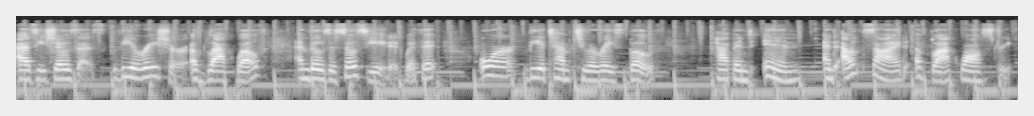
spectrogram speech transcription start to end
As he shows us, the erasure of Black wealth and those associated with it, or the attempt to erase both, happened in and outside of Black Wall Street.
